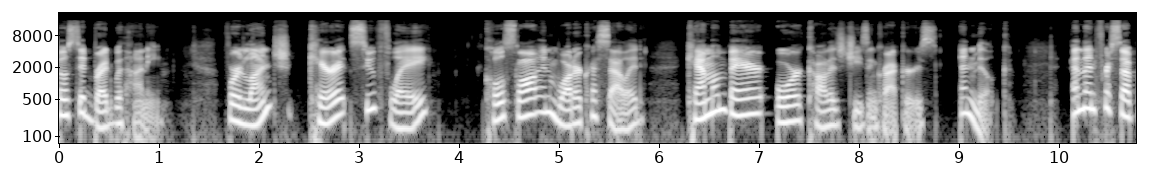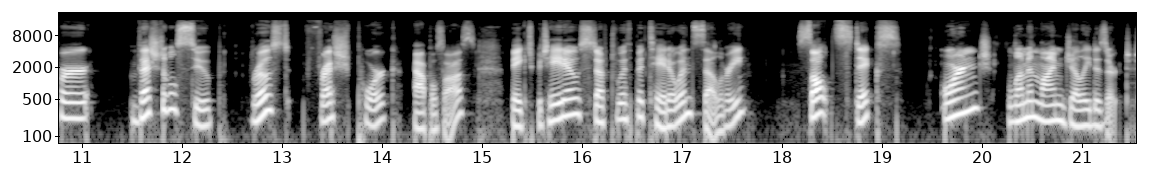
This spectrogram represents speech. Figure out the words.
toasted bread with honey. For lunch, carrot souffle, coleslaw and watercress salad, camembert or cottage cheese and crackers, and milk. And then for supper, vegetable soup, roast fresh pork, applesauce, baked potato stuffed with potato and celery, salt sticks, orange lemon lime jelly dessert.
